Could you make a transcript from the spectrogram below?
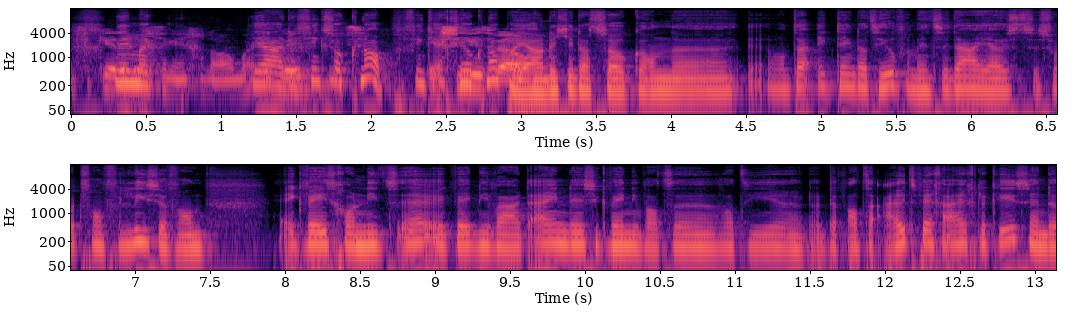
de verkeerde nee, maar, richting ingenomen. Ja, ik dat vind ik zo knap. Vind ik, ik echt heel knap aan jou dat je dat zo kan. Uh, want daar, ik denk dat heel veel mensen daar juist een soort van verliezen van. Ik weet gewoon niet, hè, ik weet niet waar het einde is. Ik weet niet wat, uh, wat hier, de, wat de uitweg eigenlijk is. En de,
